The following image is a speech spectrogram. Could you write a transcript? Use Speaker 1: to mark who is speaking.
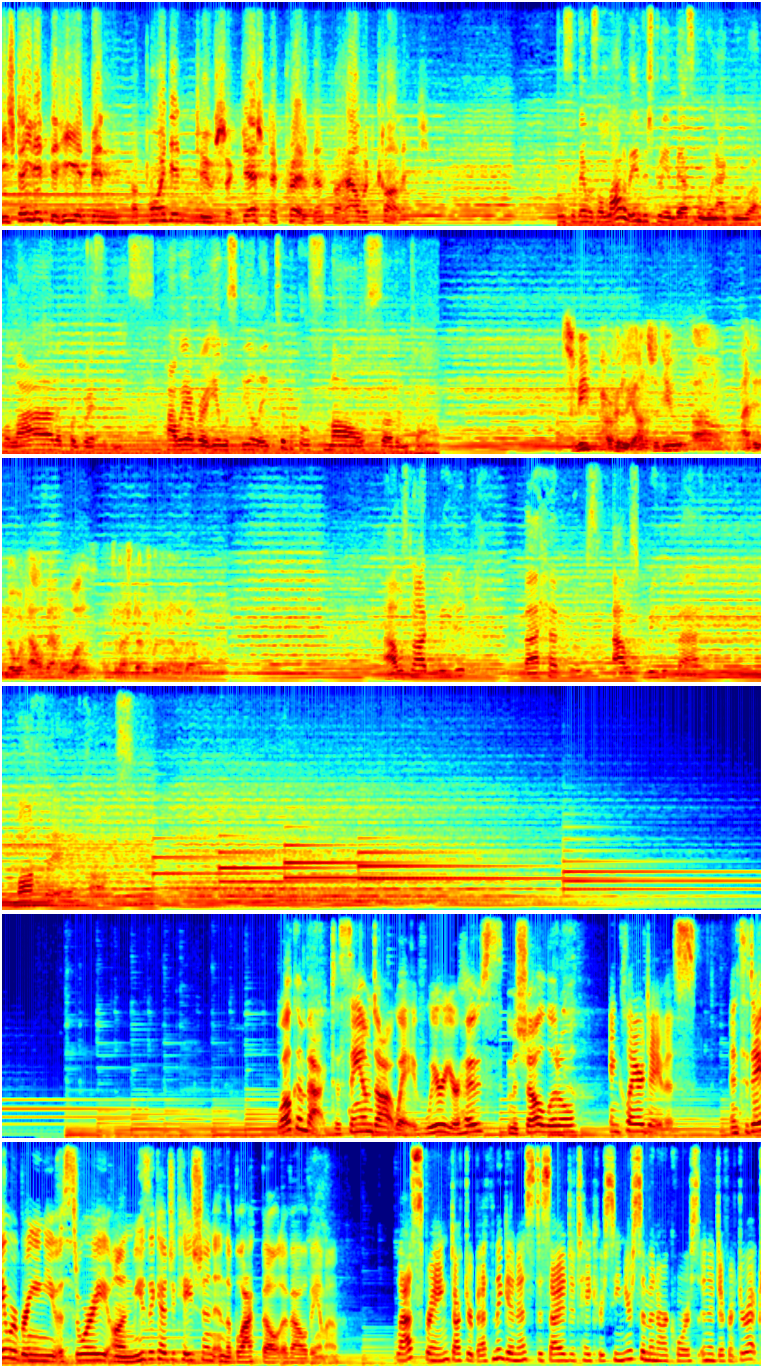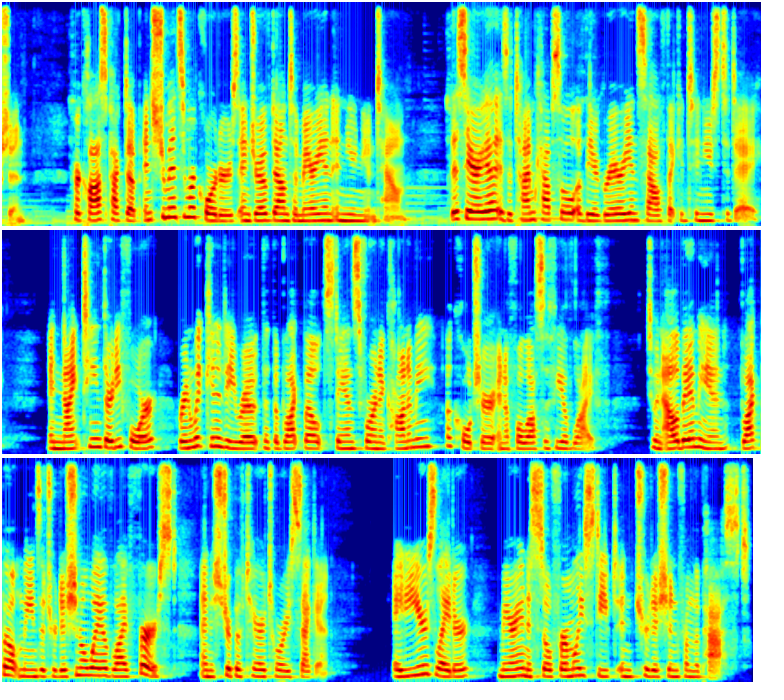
Speaker 1: He stated that he had been appointed to suggest a president for Howard College.
Speaker 2: So there was a lot of industry investment when I grew up, a lot of progressiveness. However, it was still a typical small southern town.
Speaker 3: To be perfectly honest with you, um, I didn't know what Alabama was until I stepped foot in Alabama.
Speaker 4: I was not greeted by hecklers. I was greeted by Martha and
Speaker 5: Welcome back to Sam Wave. We're your hosts, Michelle Little
Speaker 6: and Claire Davis.
Speaker 5: And today we're bringing you a story on music education in the Black Belt of Alabama.
Speaker 6: Last spring, Dr. Beth McGinnis decided to take her senior seminar course in a different direction. Her class packed up instruments and recorders and drove down to Marion and Uniontown. This area is a time capsule of the agrarian South that continues today. In 1934, Renwick Kennedy wrote that the Black Belt stands for an economy, a culture, and a philosophy of life. To an Alabamian, Black Belt means a traditional way of life first and a strip of territory second. Eighty years later, Marion is still firmly steeped in tradition from the past.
